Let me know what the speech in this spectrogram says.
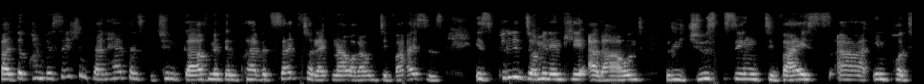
But the conversation that happens between government and private sector right now around devices is predominantly around reducing device uh, import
